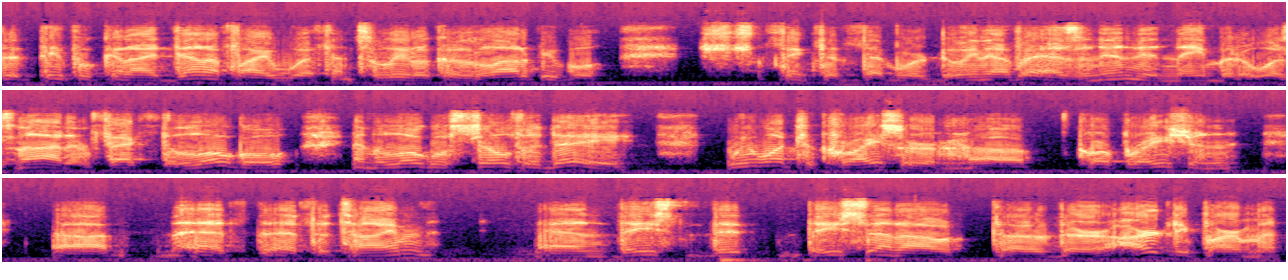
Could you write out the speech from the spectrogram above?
that people can identify with in Toledo because a lot of people think that, that we're doing that as an Indian name, but it was not. In fact, the logo and the logo still today. We went to Chrysler uh, Corporation uh, at at the time, and they they, they sent out uh, their art department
